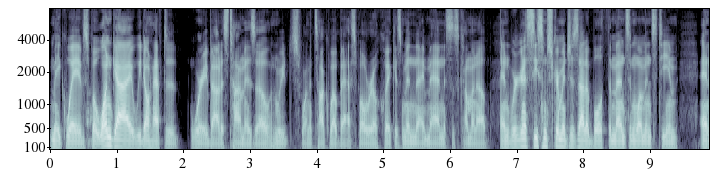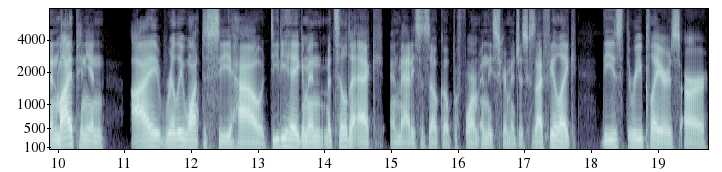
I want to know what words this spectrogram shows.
make waves. But one guy we don't have to worry about is Tom Izzo, and we just want to talk about basketball real quick. As Midnight Madness is coming up, and we're going to see some scrimmages out of both the men's and women's team. And in my opinion, I really want to see how DeeDee Hagemann, Matilda Ekh, and Mady Sissoko perform in these scrimmages because I feel like these three players are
